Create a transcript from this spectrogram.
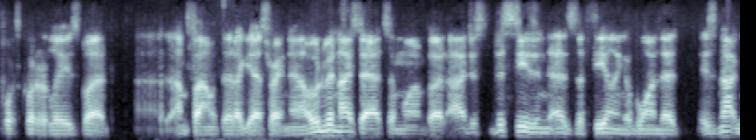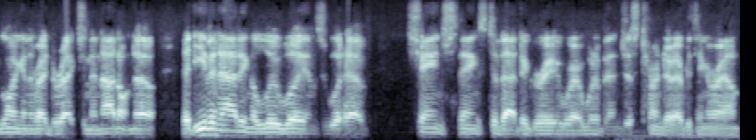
fourth quarter leads. But uh, I'm fine with it, I guess, right now. It would have been nice to add someone, but I just this season has the feeling of one that is not going in the right direction, and I don't know that even adding a Lou Williams would have changed things to that degree where it would have been just turned everything around.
